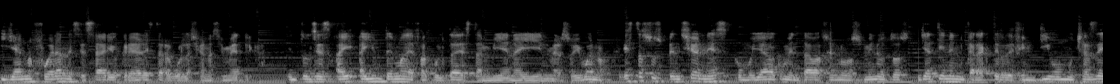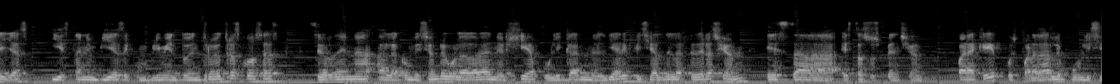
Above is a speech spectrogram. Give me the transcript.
y ya no fuera necesario crear esta regulación asimétrica. Entonces hay, hay un tema de facultades también ahí inmerso. Y bueno, estas suspensiones, como ya comentaba hace unos minutos, ya tienen carácter definitivo muchas de ellas y están en vías de cumplimiento. Entre otras cosas, se ordena a la Comisión Reguladora de Energía publicar en el Diario Oficial de la Federación esta, esta suspensión. ¿Para qué? Pues para darle publicidad,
